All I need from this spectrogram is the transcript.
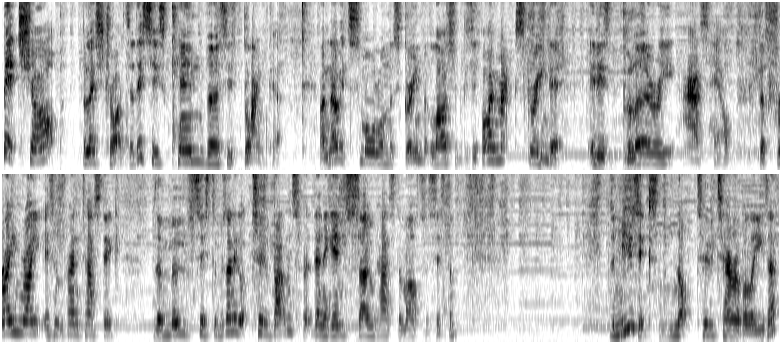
Bit sharp, but let's try. It. So this is Ken versus Blanka. I know it's small on the screen, but largely because if I max screened it, it is blurry as hell. The frame rate isn't fantastic. The move system has only got two buttons, but then again, so has the Master System. The music's not too terrible either.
